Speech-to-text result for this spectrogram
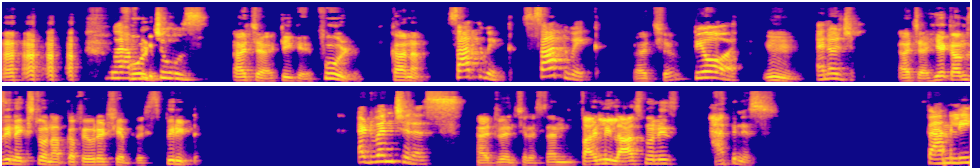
you have food. to अच्छा ठीक है. फ़ूड खाना. सात्विक सात्विक. अच्छा. प्योर एनर्जी अच्छा here comes the next one आपका फेवरेट शब्द spirit adventurous adventurous and finally last one is happiness family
